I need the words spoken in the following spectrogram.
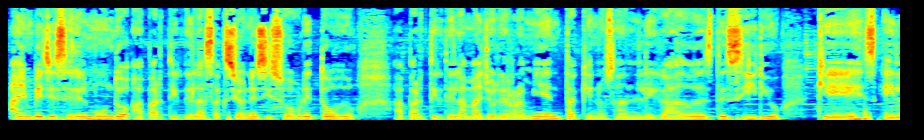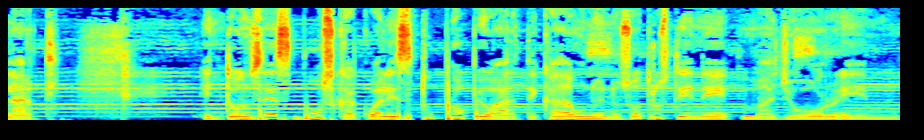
a, embellecer el mundo a partir de las acciones y sobre todo a partir de la mayor herramienta que nos han legado desde Sirio, que es el arte. Entonces busca cuál es tu propio arte. Cada uno de nosotros tiene mayor em,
